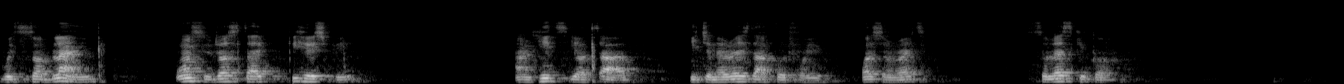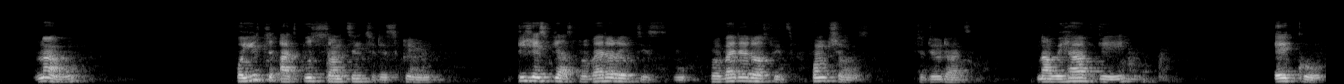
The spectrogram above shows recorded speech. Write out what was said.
with sublime once you just type php and hit your tab it generates that code for you. Awesome right? So let's kick off. Now for you to output something to the screen php has provided us provided us with functions to do that. Now we have the echo.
